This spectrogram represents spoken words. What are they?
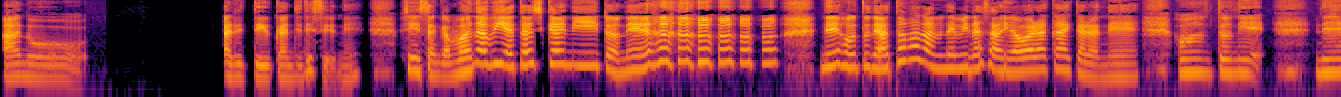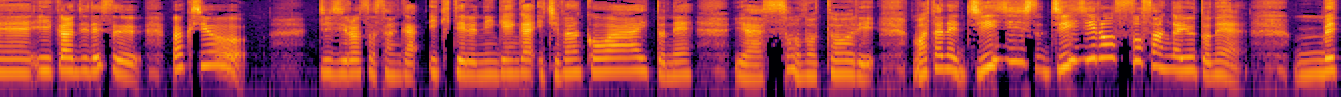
あのーあれっていう感じですよね。シンさんが学びや確かに、とね。ね、本当に頭がね、皆さん柔らかいからね。本当に。ねいい感じです。爆笑。ジジロソさんが生きてる人間が一番怖いとね。いや、その通り。またね、ジジ、ジジロソさんが言うとね、めっ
